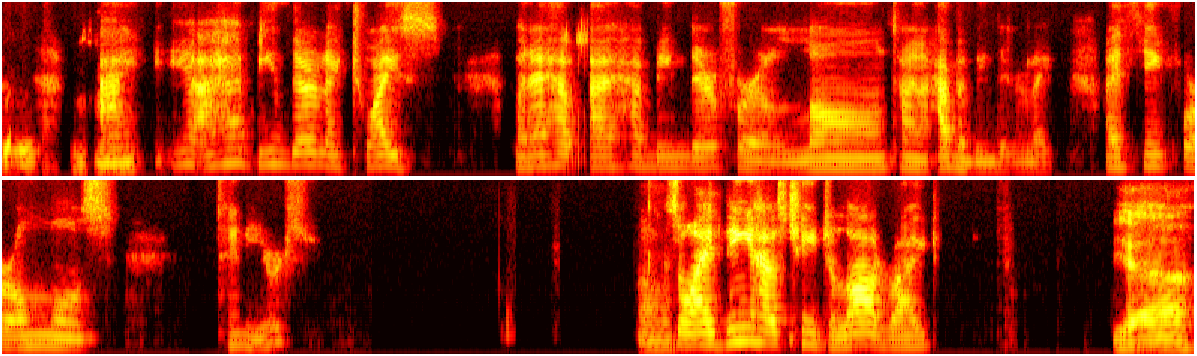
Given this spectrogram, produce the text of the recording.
Ah. Mhm. I yeah, I have been there like twice, but I have I have been there for a long time. I haven't been there like I think for almost 10 years. Oh, So I think it has changed a lot, right? yeah.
